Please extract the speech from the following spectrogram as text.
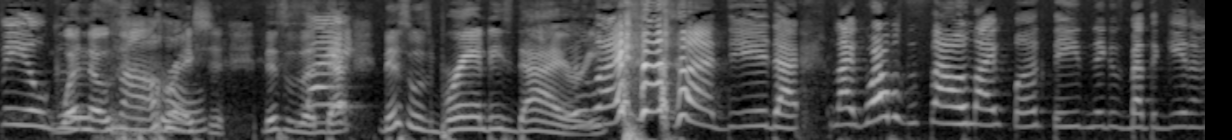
feel good What no song? liberation. This was a di- this was Brandy's diary. Like, did I? Like, where was the song? Like, fuck these niggas about to get on.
